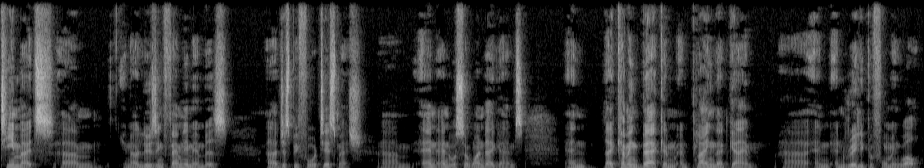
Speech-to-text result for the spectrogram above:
teammates, um, you know, losing family members uh, just before a test match um, and, and also one day games. And they're coming back and, and playing that game uh, and, and really performing well.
